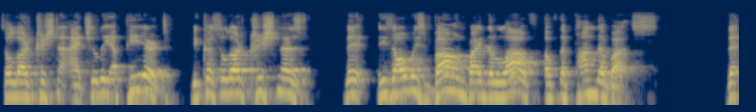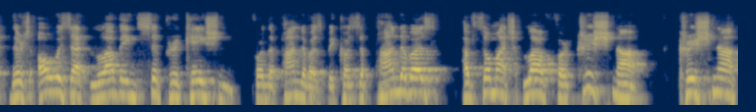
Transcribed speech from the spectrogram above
So Lord Krishna actually appeared because the Lord Krishna's, the, he's always bound by the love of the Pandavas that there's always that loving reciprocation for the Pandavas because the Pandavas have so much love for Krishna. Krishna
